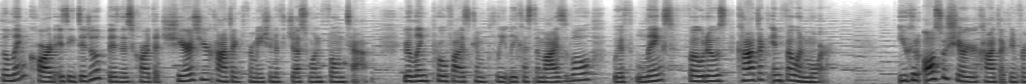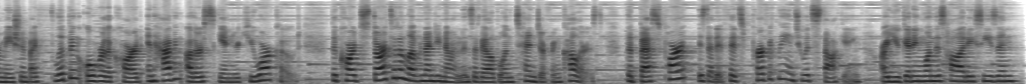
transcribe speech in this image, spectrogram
The Linq card is a digital business card that shares your contact information with just one phone tap. Your Linq profile is completely customizable with links, photos, contact info, and more. You could also share your contact information by flipping over the card and having others scan your QR code. The card starts at $11.99 and is available in 10 different colors. The best part is that it fits perfectly into its stocking. Are you getting one this holiday season?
